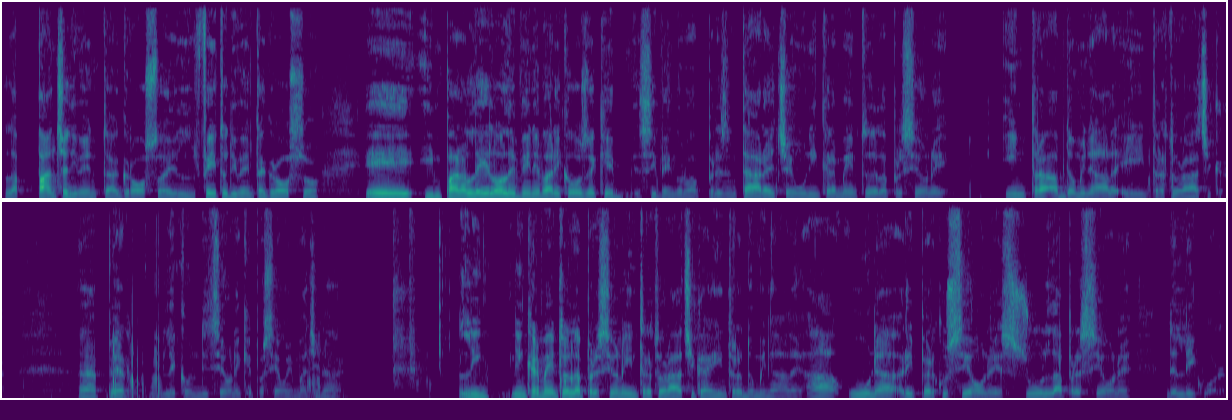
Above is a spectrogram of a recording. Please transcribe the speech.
la pancia diventa grossa, il feto diventa grosso e in parallelo alle vene varicose che si vengono a presentare c'è un incremento della pressione intraabdominale e intratoracica eh, per le condizioni che possiamo immaginare. L'incremento della pressione intratoracica e intradominale ha una ripercussione sulla pressione del liquore.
